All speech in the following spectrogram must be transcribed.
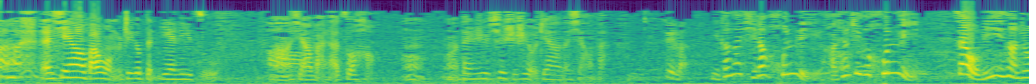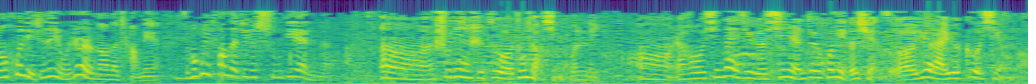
呃，先要把我们这个本店立足，啊，哦先要把它做好，嗯嗯，但是确实是有这样的想法。对了，你刚才提到婚礼，好像这个婚礼在我们印象中，婚礼是那种热热闹的场面，怎么会放在这个书店呢？嗯，书店是做中小型婚礼，嗯，然后现在这个新人对婚礼的选择越来越个性了，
